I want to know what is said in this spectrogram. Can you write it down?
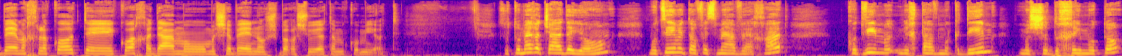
במחלקות uh, כוח אדם או משאבי אנוש ברשויות המקומיות. זאת אומרת שעד היום מוציאים את טופס 101, כותבים מכתב מקדים, משדכים אותו,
